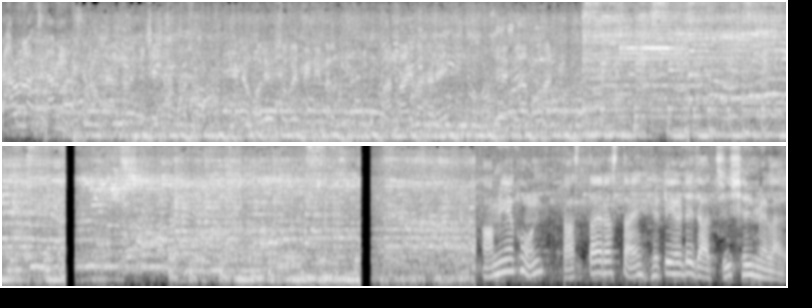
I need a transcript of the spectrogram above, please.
দারুণ লাগছে, দারুণ। বিশেষ এটা হোলি উৎসবের মিনি মেলা পানবাড়ি বাজারে আমি এখন রাস্তায় রাস্তায় হেঁটে হেঁটে যাচ্ছি সেই মেলায়।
